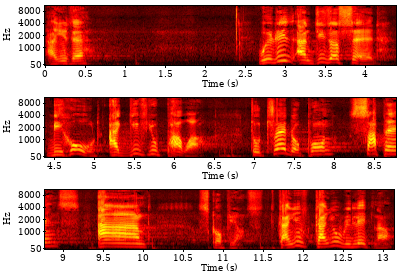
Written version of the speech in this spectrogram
Are you there? We read, and Jesus said, Behold, I give you power to tread upon serpents and scorpions. Can you, can you relate now?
